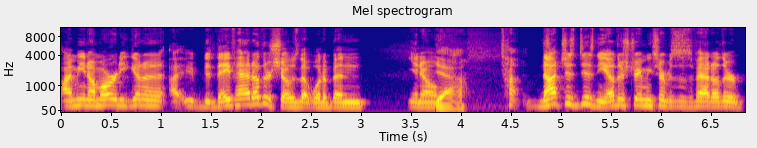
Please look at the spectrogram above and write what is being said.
I mean, I'm already gonna. I, they've had other shows that would have been, you know, Yeah. t- not just Disney. Other streaming services have had other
